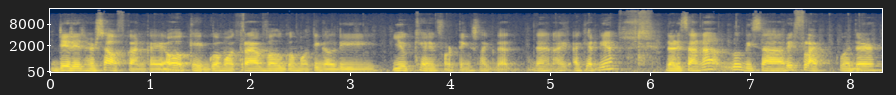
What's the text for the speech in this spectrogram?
did it herself kan kayak oh oke okay, gue mau travel gue mau tinggal di UK for things like that. Dan akhirnya dari sana lu bisa reflect whether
